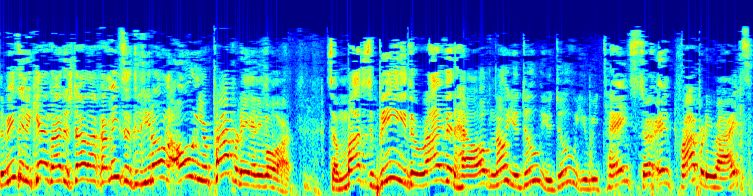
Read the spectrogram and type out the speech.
The reason you can't write a star lachar Misa is because you don't own your property anymore. So must be the Ravid held, no, you do, you do, you retain certain property rights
